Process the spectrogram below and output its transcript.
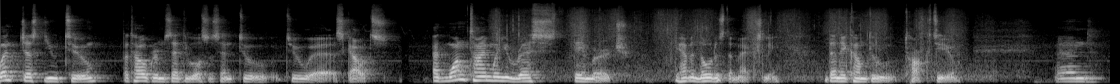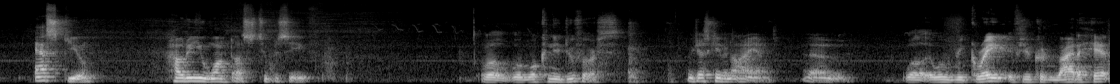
Went just you two, but Halgrim said you also sent two two uh, scouts. At one time when you rest, they emerge. You haven't noticed them actually. Then they come to talk to you and ask you, "How do you want us to perceive?" Well, well, what can you do for us? We just keep an eye out. Um, Well, it would be great if you could ride ahead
